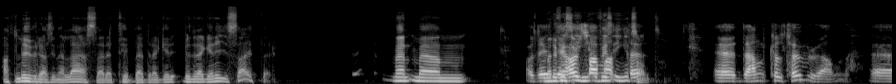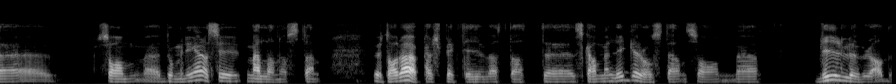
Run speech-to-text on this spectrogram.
att lura sina läsare till bedrägeri, bedrägerisajter. Men, men, det, men det, det, finns, ing, det finns inget sånt. Eh, den kulturen eh, som domineras i Mellanöstern utav det här perspektivet att eh, skammen ligger hos den som blir lurad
